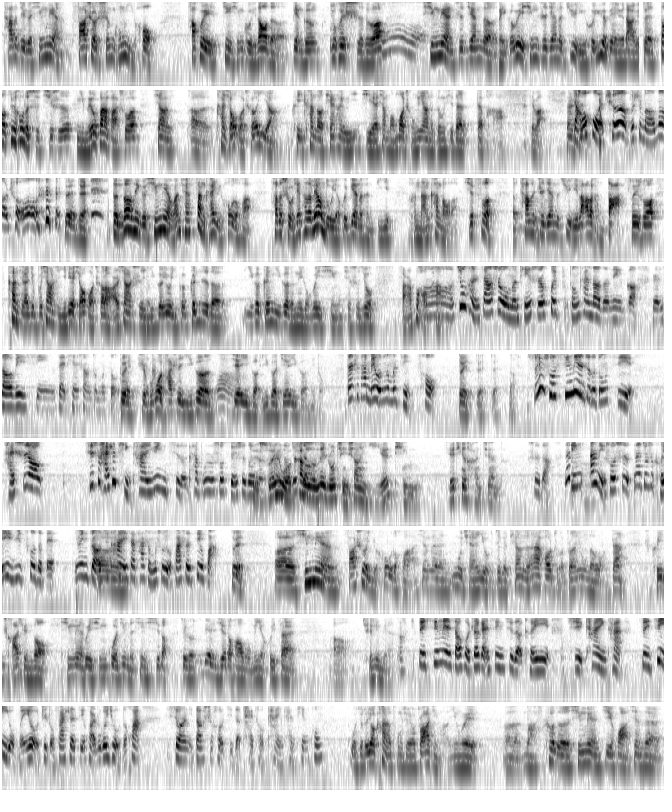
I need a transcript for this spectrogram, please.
它的这个星链发射升空以后，它会进行轨道的变更，就会使得哦，星链之间的每个卫星之间的距离会越变越大，越对，到最后的是，其实你没有办法说像呃看小火车一样，可以看到天上有一节像毛毛虫一样的东西在在爬，对吧？小火车不是毛毛虫。对对，等到那个星链完全散开以后的话，它的首先它的亮度也会变得很低，很难看到了。其次，呃，它们之间的距离拉得很大，所以说看起来就不像是一列小火车了，而像是一个又一个跟着的一个跟一个的那种卫星，其实就反而不好看了。哦，就很像是我们平时会普通看到的那个人造卫星在天上这么走。对，只不过它是一个接一个，一个接一个那种。但是它没有那么紧凑，对对对的，所以说星链这个东西还是要，其实还是挺看运气的，它不是说随时都能，看到。所以我看到的那种景象也挺也挺罕见的。是的，那您按理说是，那就是可以预测的呗，因为你只要去看一下它什么时候有发射计划。对，呃，星链发射以后的话，现在目前有这个天文爱好者专用的网站，是可以查询到星链卫星过境的信息的。这个链接的话，我们也会在啊、群里面。啊，对星链小火车感兴趣的可以去看一看最近有没有这种发射计划，如果有的话，希望你到时候记得抬头看一看天空。我觉得要看的同学要抓紧了，因为呃，马斯克的星链计划现在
